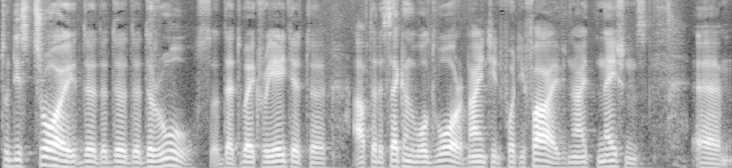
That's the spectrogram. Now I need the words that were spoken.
to destroy the, the, the, the, rules that were created after the Second World War, 1945, United Nations, um,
